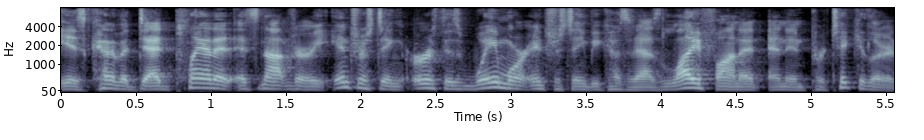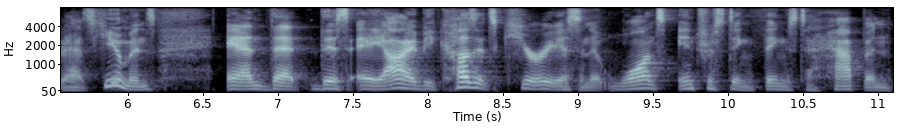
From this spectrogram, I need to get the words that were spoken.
is kind of a dead planet. It's not very interesting. Earth is way more interesting because it has life on it, and in particular, it has humans and that this AI, because it's curious and it wants interesting things to happen,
